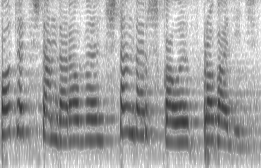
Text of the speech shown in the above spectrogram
Poczet sztandarowy, sztandar szkoły wprowadzić.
